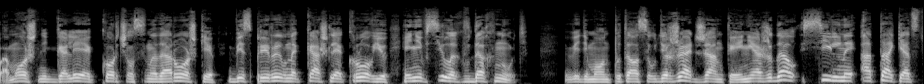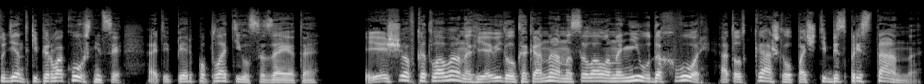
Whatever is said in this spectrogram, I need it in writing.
Помощник Галея корчился на дорожке, беспрерывно кашляя кровью и не в силах вдохнуть. Видимо, он пытался удержать Жанка и не ожидал сильной атаки от студентки-первокурсницы, а теперь поплатился за это. Еще в котлованах я видел, как она насылала на Ниуда хворь, а тот кашлял почти беспрестанно.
